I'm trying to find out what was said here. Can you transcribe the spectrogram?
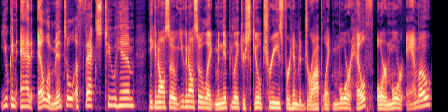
you can add elemental effects to him he can also you can also like manipulate your skill trees for him to drop like more health or more ammo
